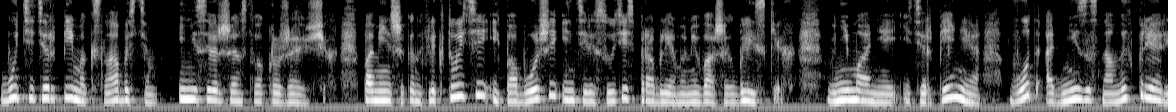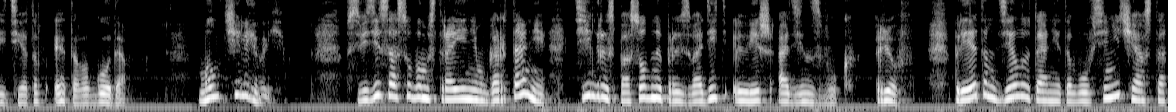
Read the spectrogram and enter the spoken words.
Будьте терпимы к слабостям и несовершенству окружающих. Поменьше конфликтуйте и побольше интересуйтесь проблемами ваших близких. Внимание и терпение – вот одни из основных приоритетов этого года. Молчаливый. В связи с особым строением гортани тигры способны производить лишь один звук – рев. При этом делают они это вовсе не часто,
